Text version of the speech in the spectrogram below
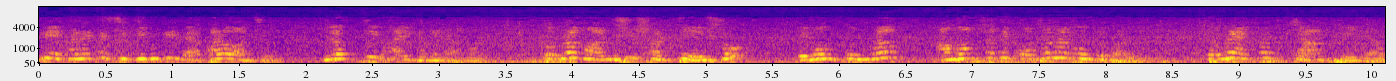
তোমরা এখানে একটা সিকিউরিটির ব্যাপারও আছে। লক্ষ্মী ভাই বোনের আমার তোমরা মানুষের স্বার্থে এসো এবং তোমরা আমার সাথে কথা না বলতে পারো। তোমরা একটা চা খেয়ে যাও।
